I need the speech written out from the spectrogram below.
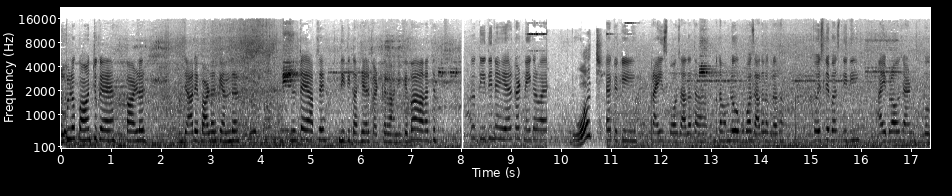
हम लोग पहुँच चुके हैं पार्लर अब जा रहे हैं पार्लर के अंदर। मिलते हैं आपसे दीदी का हेयर कट करवाने के बाद। तो दीदी ने हेयर कट नहीं करवाया। What? क्योंकि प्राइस बहुत ज़्यादा था। मतलब हम लोगों को बहुत ज़्यादा लग रहा था। तो इसलिए बस दीदी आईब्राउज एंड वो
